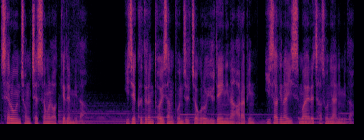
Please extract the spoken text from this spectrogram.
새로운 정체성을 얻게 됩니다. 이제 그들은 더 이상 본질적으로 유대인이나 아랍인, 이삭이나 이스마엘의 자손이 아닙니다.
